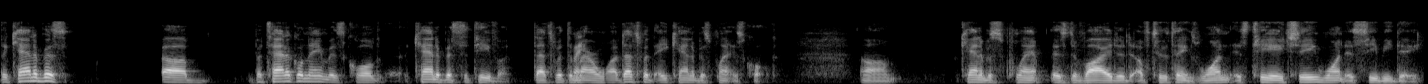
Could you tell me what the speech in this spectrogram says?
the cannabis uh, botanical name is called cannabis sativa. That's what the Right. marijuana. That's what a cannabis plant is called. Um, cannabis plant is divided of two things. One is THC. One is CBD.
